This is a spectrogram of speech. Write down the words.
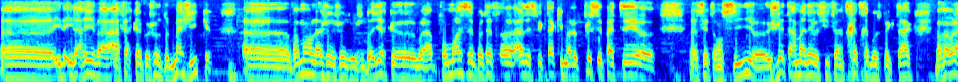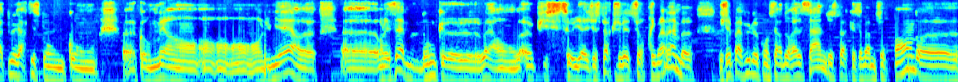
euh, il, arrive à, faire quelque chose de magique. Euh, vraiment, là, je, dois dire que, voilà, pour moi, c'est peut-être un des spectacles qui m'a le plus épaté euh, ces temps-ci. Euh, Juliette Armanet aussi fait un très très beau spectacle. Enfin, voilà, tous les artistes qu'on met en, lumière, on les aime. Donc, voilà, j'espère que je vais être surpris moi-même. J'ai pas vu le concert d'Orelsan, j'espère que ça va me surprendre.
